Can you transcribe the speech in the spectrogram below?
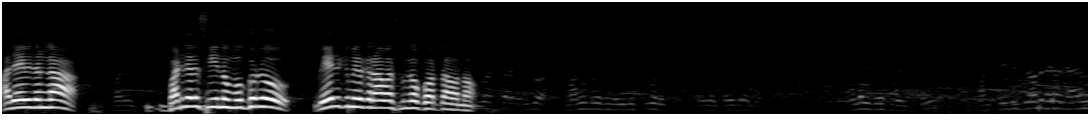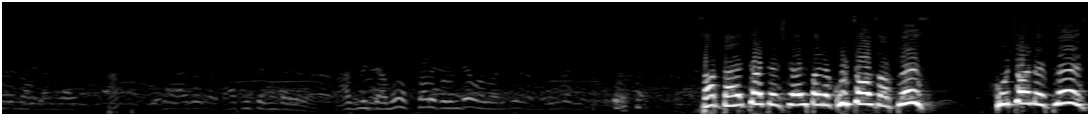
అదేవిధంగా బడిదల శ్రీను ముగ్గురు వేదిక మీదకి రావాల్సిందిగా కోరుతా ఉన్నాం. సార్ దయచేసి స్టేజ్ పైన కూర్చోవాలి సార్ ప్లీజ్. కూర్చోండి ప్లీజ్.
